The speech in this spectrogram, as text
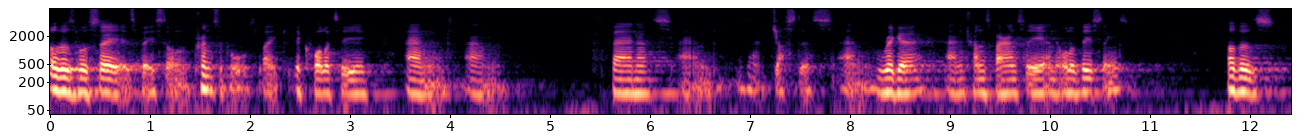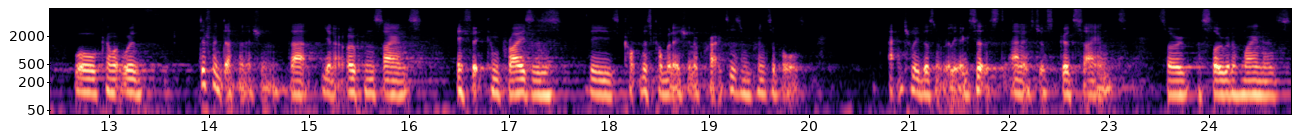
Others will say it's based on principles like equality and um, fairness and you know, justice and rigor and transparency and all of these things. Others will come up with different definition that you know open science, if it comprises these this combination of practice and principles, actually doesn't really exist and it's just good science. So a slogan of mine is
